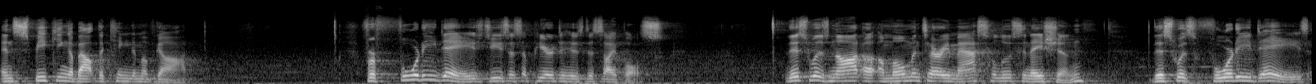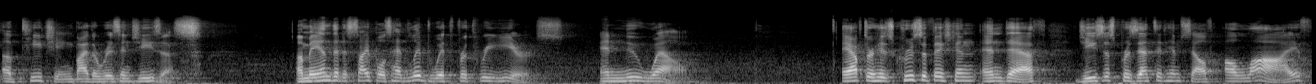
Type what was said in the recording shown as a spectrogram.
and speaking about the kingdom of God. For 40 days, Jesus appeared to his disciples. This was not a, a momentary mass hallucination. This was 40 days of teaching by the risen Jesus, a man the disciples had lived with for three years and knew well. After his crucifixion and death, Jesus presented himself alive,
